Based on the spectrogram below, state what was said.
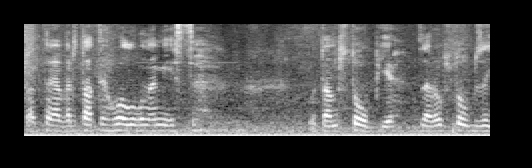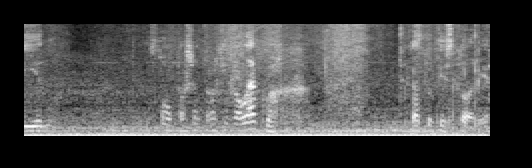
Так, треба вертати голову на місце. Бо там стовп є. Зараз в стовп заїду. Стовпа ще трохи далеко. Така тут історія.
